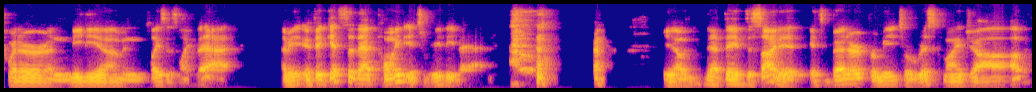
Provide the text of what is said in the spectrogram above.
Twitter and Medium and places like that. I mean, if it gets to that point, it's really bad. You know, that they've decided it's better for me to risk my job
